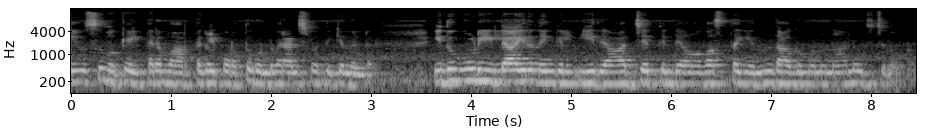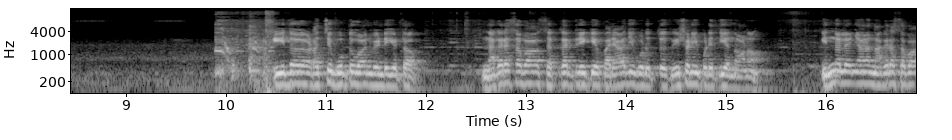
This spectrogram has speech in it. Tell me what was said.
ന്യൂസും ഒക്കെ ഇത്തരം വാർത്തകൾ പുറത്തു കൊണ്ടുവരാൻ ശ്രദ്ധിക്കുന്നുണ്ട്. ഇതുകൂടി ഇല്ലായിരുന്നെങ്കിൽ ഈ രാജ്യത്തിന്റെ അവസ്ഥ എന്താകുമെന്ന് ആലോചിച്ച് നോക്കാം. ഇത് അടച്ചു പൂട്ടുവാൻ വേണ്ടിയിട്ട് നഗരസഭാ സെക്രട്ടറിക്ക് പരാതി കൊടുത്ത് ഭീഷണിപ്പെടുത്തിയെന്നാണ് ഇന്നലെ ഞാൻ നഗരസഭാ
